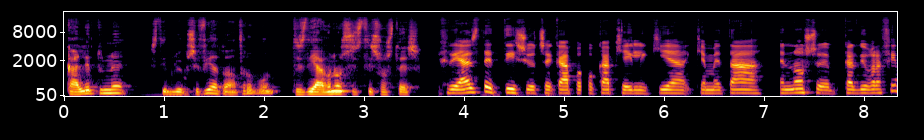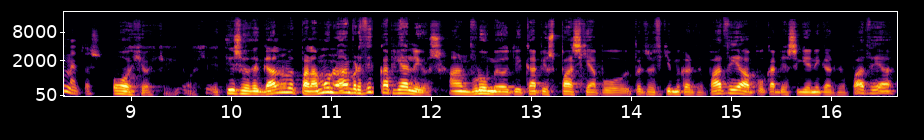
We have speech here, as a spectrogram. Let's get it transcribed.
καλύπτουν στην πλειοψηφία των ανθρώπων τις διαγνώσεις τις σωστές. Χρειάζεται ετήσιο check-up από κάποια ηλικία και μετά ενός ε, καρδιογραφήματος; Όχι, όχι, όχι. Ετήσιο δεν κάνουμε παρά μόνο αν βρεθεί κάποια αλλίωση. Αν βρούμε ότι κάποιος πάσχει από υπερτροφική μικαρδιοπάθεια, από κάποια συγγενή καρδιοπάθεια,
